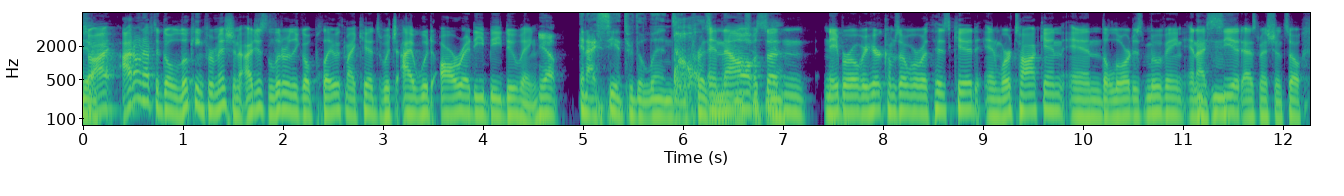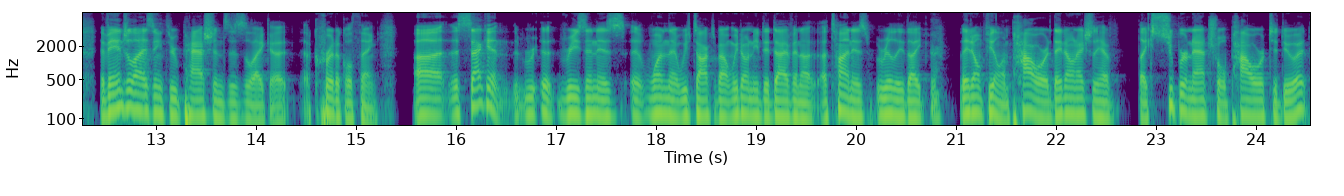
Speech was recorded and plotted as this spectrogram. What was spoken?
So I, I don't have to go looking for mission. I just literally go play with my kids, which I would already be doing. Yep. And I see it through the lens of the prison. And now all of a mission. Yeah. sudden, neighbor over here comes over with his kid, and we're talking, and the Lord is moving, and I Mm-hmm. see it as mission. So evangelizing through passions is like a, a critical thing. Uh, the second re- uh, reason is uh, one that we've talked about. and We don't need to dive in a, a ton. Is really like they don't feel empowered. They don't actually have like supernatural power to do it.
